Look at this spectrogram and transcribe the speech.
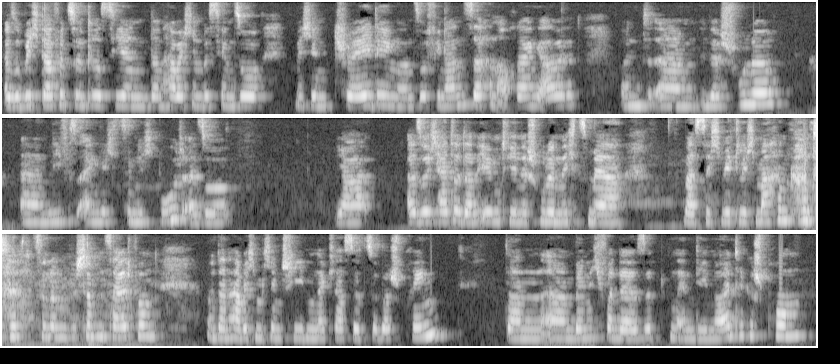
also mich dafür zu interessieren. Dann habe ich ein bisschen so mich in Trading und so Finanzsachen auch reingearbeitet und ähm, in der Schule ähm, lief es eigentlich ziemlich gut. Also ja, also ich hatte dann irgendwie in der Schule nichts mehr, was ich wirklich machen konnte zu einem bestimmten Zeitpunkt. Und dann habe ich mich entschieden, eine Klasse zu überspringen. Dann ähm, bin ich von der siebten in die neunte gesprungen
